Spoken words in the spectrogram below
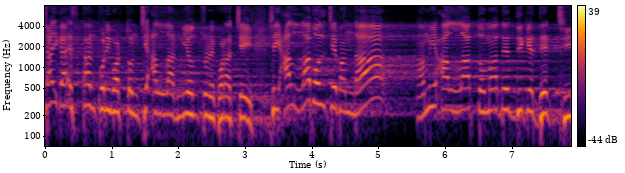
জায়গা, স্থান পরিবর্তন যে আল্লাহর নিয়ন্ত্রণে করাচ্ছে সেই আল্লাহ বলছে, বান্দা, আমি আল্লাহ তোমাদের দিকে দেখছি।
